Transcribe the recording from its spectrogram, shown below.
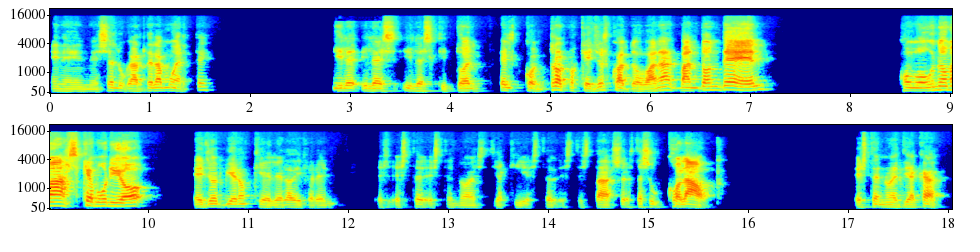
en, ese lugar de la muerte, y, les, y les quitó el, control, porque ellos cuando van, van donde él, como uno más que murió, ellos vieron que él era diferente. Este, este no es de aquí, este, este, está, este es un colado. Este no es de acá.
